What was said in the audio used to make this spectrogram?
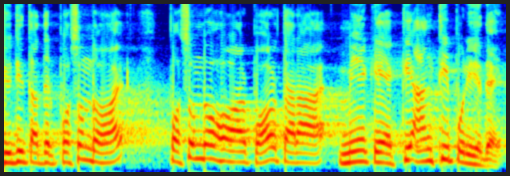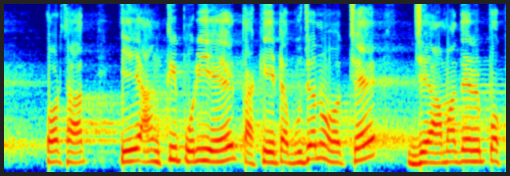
যদি তাদের পছন্দ হয় পছন্দ হওয়ার পর তারা মেয়েকে একটি আংটি পরিয়ে দেয়। অর্থাৎ এই আংটি পরিয়ে তাকে এটা বোঝানো হচ্ছে যে আমাদের পক্ষ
